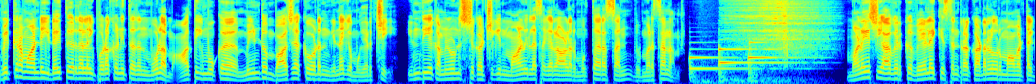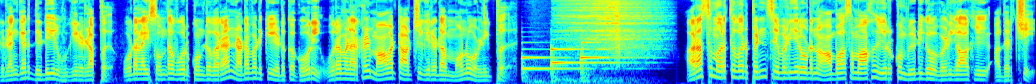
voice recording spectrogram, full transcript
விக்கிரவாண்டி இடைத்தேர்தலை புறக்கணித்ததன் மூலம் அதிமுக மீண்டும் பாஜகவுடன் இணைய முயற்சி. இந்திய கம்யூனிஸ்ட் கட்சியின் மாநில செயலாளர் முத்தரசன் விமர்சனம். மலேசியாவிற்கு வேலைக்கு சென்ற கடலூர் மாவட்ட இளைஞர் திடீர் உயிரிழப்பு. உடலை சொந்த ஊர் கொண்டுவர நடவடிக்கை எடுக்க கோரி உறவினர்கள் மாவட்ட ஆட்சியரிடம் மனு அளிப்பு. அரசு மருத்துவர் பெண் செவிலியருடன் ஆபாசமாக இருக்கும் வீடியோ வெளியாகி அதிர்ச்சி.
